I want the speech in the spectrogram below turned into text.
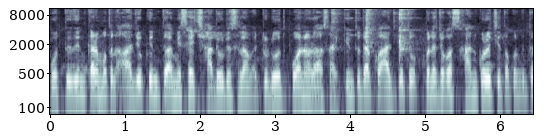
প্রতিদিনকার মতন আজও কিন্তু আমি সেই ছাদে উঠেছিলাম একটু রোদ পোয়ানোর আশায়। কিন্তু দেখো, আজকে তো মানে যখন স্নান করেছি তখন কিন্তু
